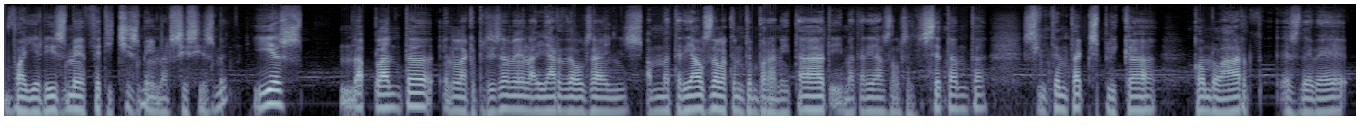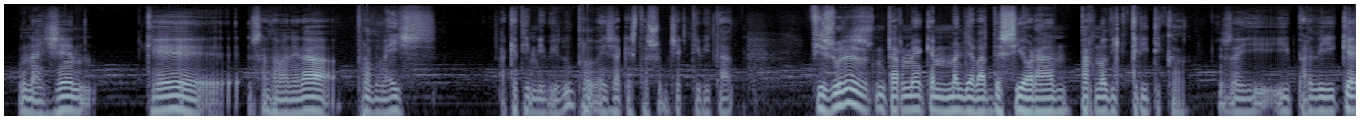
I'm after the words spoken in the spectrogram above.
Voyeurisme, fetixisme i narcisisme i és una planta en la que precisament al llarg dels anys, amb materials de la contemporaneitat i materials dels anys 70, s'intenta explicar com l'art esdevé un agent que, de certa manera, produeix aquest individu, produeix aquesta subjectivitat. Fissures és un terme que hem manllevat de Cioran per no dir crítica, és a dir, i per dir que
